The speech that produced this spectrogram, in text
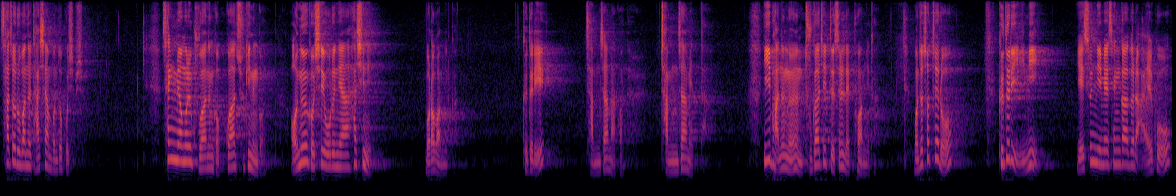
사절 후반을 다시 한 번 더 보십시오. 생명을 구하는 것과 죽이는 것, 어느 것이 옳으냐 하시니, 뭐라고 합니까? 그들이 잠잠하거늘, 잠잠했다. 이 반응은 두 가지 뜻을 내포합니다. 먼저 첫째로 그들이 이미 예수님의 생각을 알고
